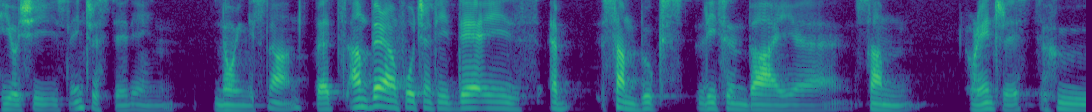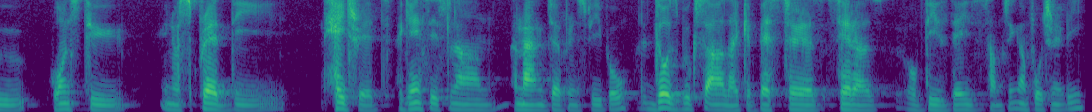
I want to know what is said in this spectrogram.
he or she is interested in knowing Islam. But I'm very unfortunately, there is a, some books written by uh, some Orientalists who wants to you know, spread the hatred against Islam among Japanese people. Those books are like bestsellers sellers of these days, something, unfortunately.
